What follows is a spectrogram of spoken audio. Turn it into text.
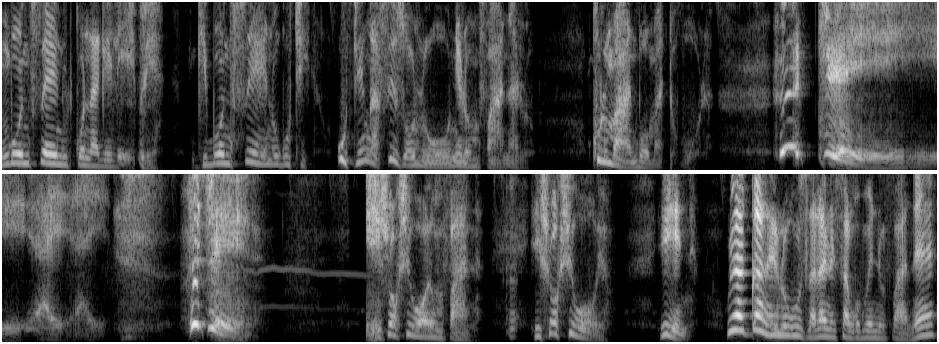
Ngiboniseni ukuthi konakelephi. Ngiboniseni ukuthi udinga sizo luni lo mfana lo. Khulumani bomadubula. Hithi! Ay ay. Hithi! Isho kushiwoyo mfana. Isho kushiwoyo. Yini? Uyaqala yini ukuzalanisa ngomeni mfana, eh?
